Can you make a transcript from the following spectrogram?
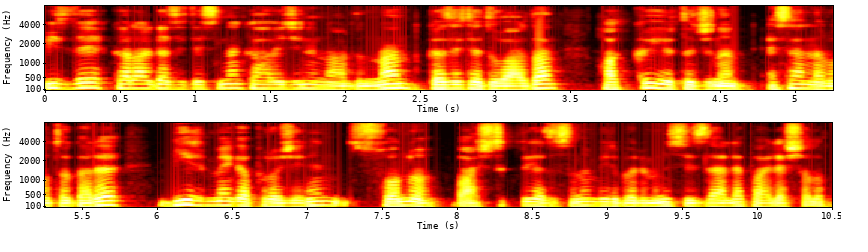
Biz de Karar Gazetesi'nden kahvecinin ardından Gazete Duvar'dan Hakkı Yırtıcı'nın Esenler Otogarı bir mega projenin sonu başlıklı yazısının bir bölümünü sizlerle paylaşalım.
